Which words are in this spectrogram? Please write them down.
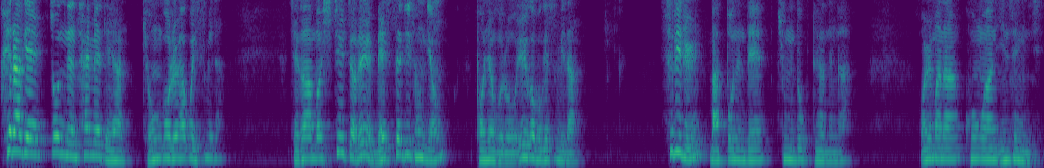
쾌락에 쫓는 삶에 대한 경고를 하고 있습니다. 제가 한번 17절을 메시지 성경 번역으로 읽어보겠습니다. 스리를 맛보는데 중독되었는가? 얼마나 공허한 인생인지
